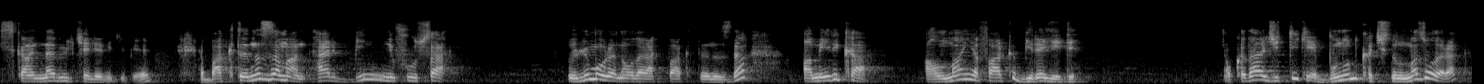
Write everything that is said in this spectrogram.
İskandinav ülkeleri gibi. Baktığınız zaman her bin nüfusa ölüm oranı olarak baktığınızda Amerika, Almanya farkı 1'e 7. O kadar ciddi ki e, bunun kaçınılmaz olarak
